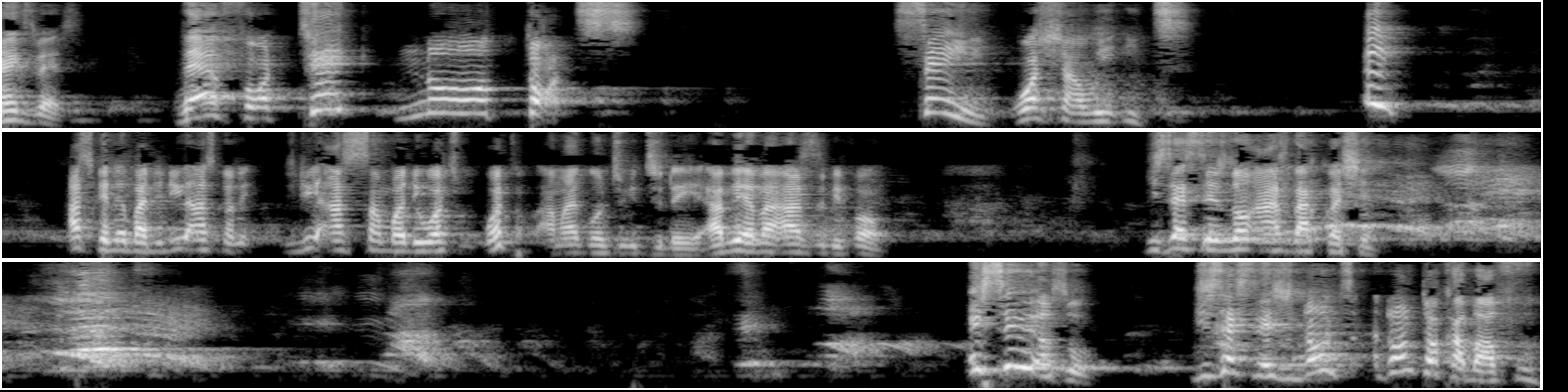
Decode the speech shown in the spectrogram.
Next verse. Therefore, take no thoughts, saying, What shall we eat? Hey! Ask anybody, did you ask, did you ask somebody, what, what am I going to eat today? Have you ever asked it before? Jesus says, Don't ask that question. It's serious. Oh. Jesus says, don't, don't talk about food.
